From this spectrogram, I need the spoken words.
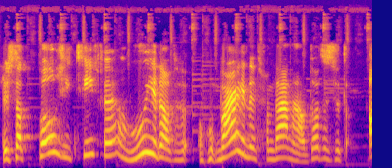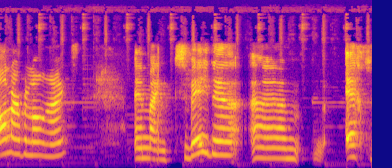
Dus dat positieve, hoe je dat, waar je het vandaan haalt, dat is het allerbelangrijkste. En mijn tweede, um, echt,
